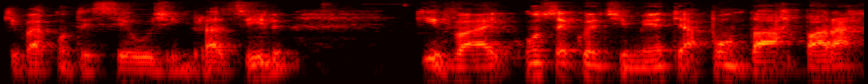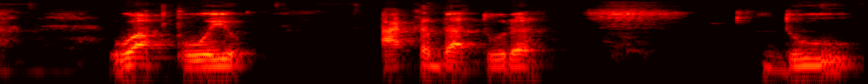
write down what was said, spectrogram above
que vai acontecer hoje em Brasília, que vai, consequentemente, apontar para o apoio à candidatura do,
